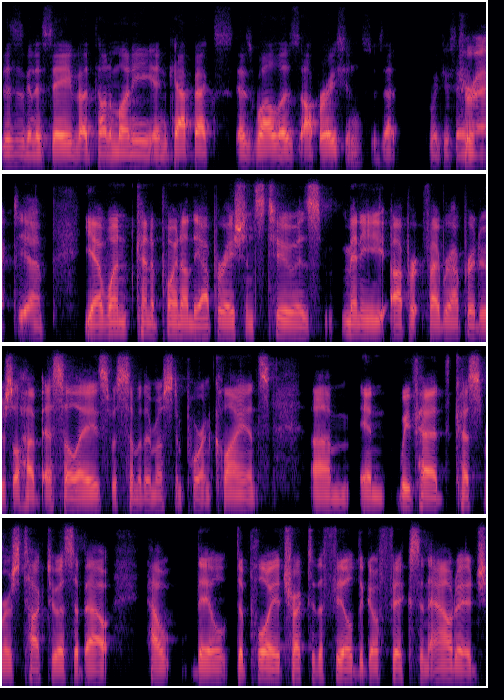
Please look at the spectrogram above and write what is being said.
this is going to save a ton of money in capex as well as operations. Is that what you're saying? Correct. Yeah. Yeah. One kind of point on the operations too is many oper- fiber operators will have SLAs with some of their most important clients, um, and we've had customers talk to us about how they'll deploy a truck to the field to go fix an outage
